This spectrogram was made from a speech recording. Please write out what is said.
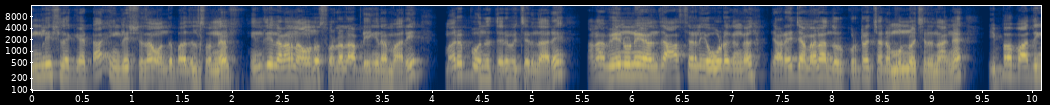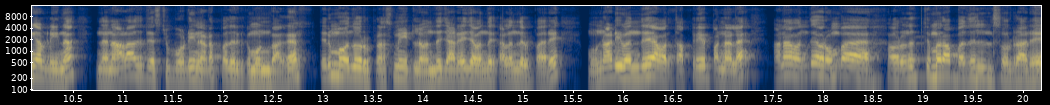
இங்கிலீஷில் கேட்டால் இங்கிலீஷில் தான் வந்து பதில் சொன்னேன். ஹிந்திலலாம் நான் ஒன்றும் சொல்லலை அப்படிங்கிற மாதிரி மறுப்பு வந்து தெரிவிச்சிருந்தாரு. ஆனால் வேணும்னே வந்து ஆஸ்திரேலிய ஊடகங்கள் ஜடேஜா மேலே அந்த ஒரு குற்றச்சாட்டை முன் வச்சுருந்தாங்க. இப்போ பார்த்தீங்க அப்படின்னா இந்த நாலாவது டெஸ்ட் போட்டி நடப்பதற்கு முன்பாக திரும்ப வந்து ஒரு ப்ரெஸ் மீட்டில் வந்து ஜடேஜா வந்து கலந்துருப்பார். முன்னாடி வந்து அவர் தப்பே பண்ணலை. ஆனால் வந்து ரொம்ப அவர் வந்து திமிரா பதில் சொல்கிறாரு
